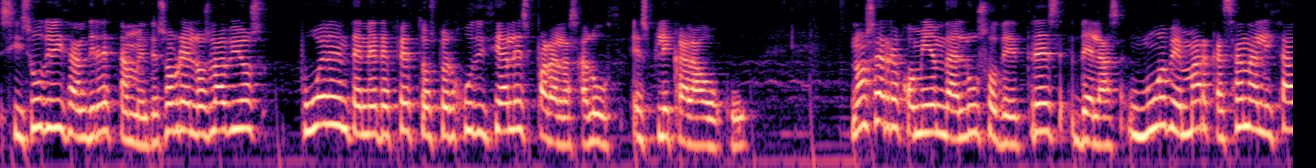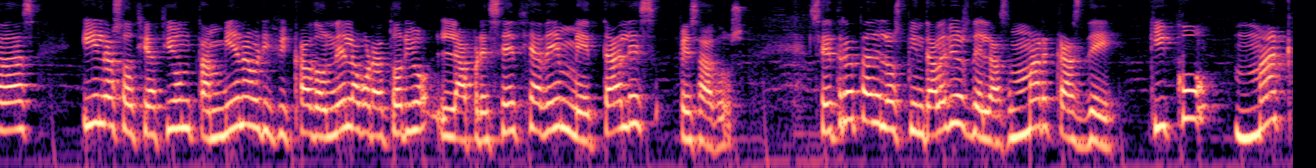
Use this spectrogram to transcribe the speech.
si se utilizan directamente sobre los labios, pueden tener efectos perjudiciales para la salud, explica la OCU. No se recomienda el uso de tres de las nueve marcas analizadas y la asociación también ha verificado en el laboratorio la presencia de metales pesados. Se trata de los pintalabios de las marcas de Kiko, MAC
